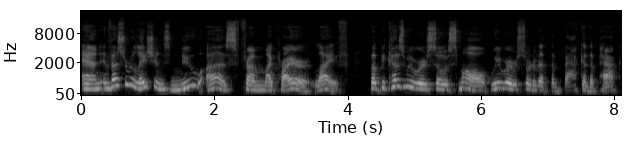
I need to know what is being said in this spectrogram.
and investor relations knew us from my prior life. But because we were so small, we were sort of at the back of the pack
